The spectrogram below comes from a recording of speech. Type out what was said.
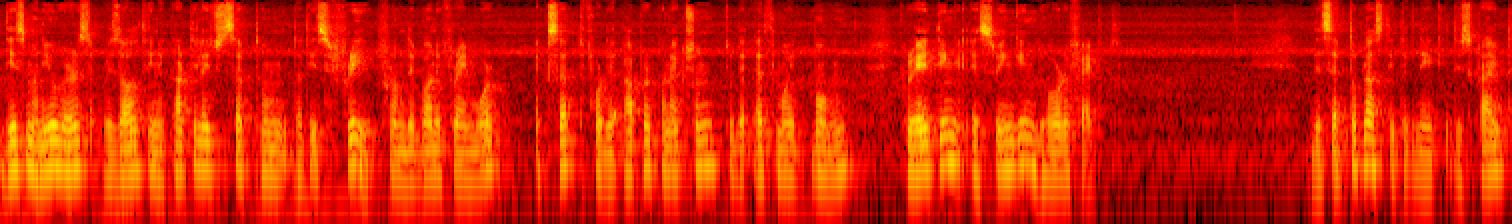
These maneuvers result in a cartilage septum that is free from the bony framework except for the upper connection to the ethmoid bone, creating a swinging door effect. The septoplasty technique described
